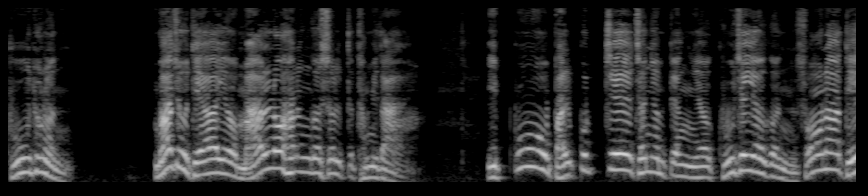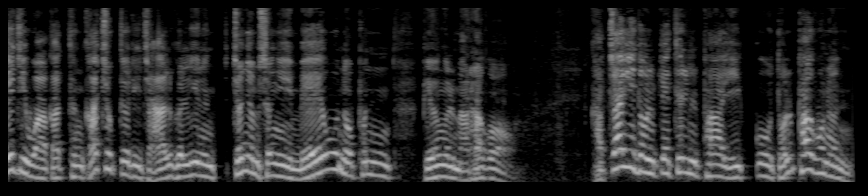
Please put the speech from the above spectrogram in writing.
구두는 마주 대하여 말로 하는 것을 뜻합니다. 입구 발굽제 전염병역 구제역은 소나 돼지와 같은 가축들이 잘 걸리는 전염성이 매우 높은 병을 말하고 갑자기 돌 깨뜨릴 파 입구 돌파구는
